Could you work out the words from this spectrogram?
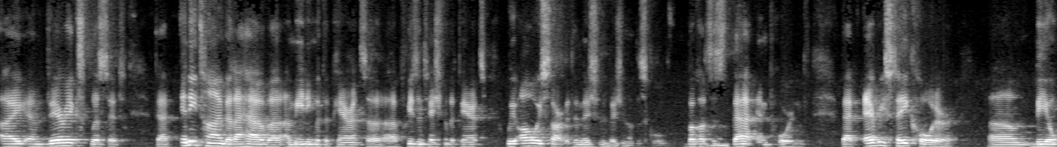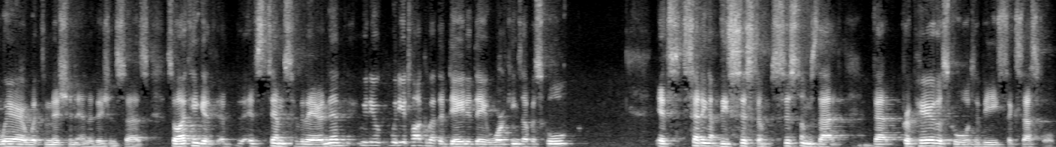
I, I, am very explicit that anytime that I have a, a meeting with the parents, a, a, presentation with the parents, we always start with the mission and vision of the school because it's mm-hmm. that important that every stakeholder um, be aware what the mission and the vision says. So I think it, it stems from there. And then when you, when you talk about the day to day workings of a school, it's setting up these systems, systems that that prepare the school to be successful.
